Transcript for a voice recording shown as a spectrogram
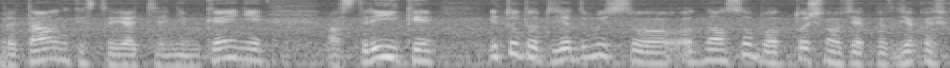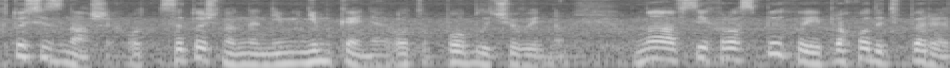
британки, стоять німкені, австрійки. І тут от я дивлюсь, що одна особа, от точно от як, якась хтось із наших, от це точно не нім- німκеня, от по обличчю видно. Вона всіх розпихує і проходить вперед.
